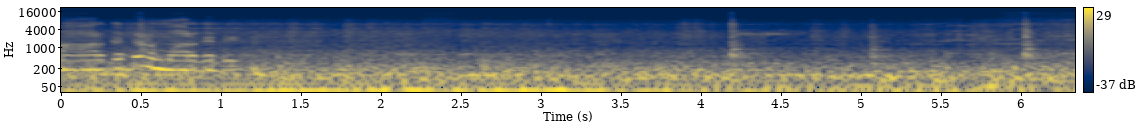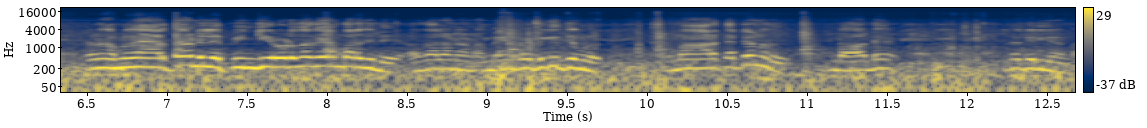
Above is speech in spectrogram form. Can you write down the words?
മാർക്കറ്റാണ് മാർക്കറ്റ് നമ്മൾ നേരത്തെ കണ്ടില്ലേ പിങ്കി റോഡ് എന്നൊക്കെ ഞാൻ പറഞ്ഞില്ലേ? ആ സ്ഥലമാണ് മെയിൻ റോഡിലേക്ക് എത്തി നമ്മൾ. മാർക്കറ്റാണത്. ഡാഡ് ഇതൊക്കെ ഇരിക്കണ്ട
